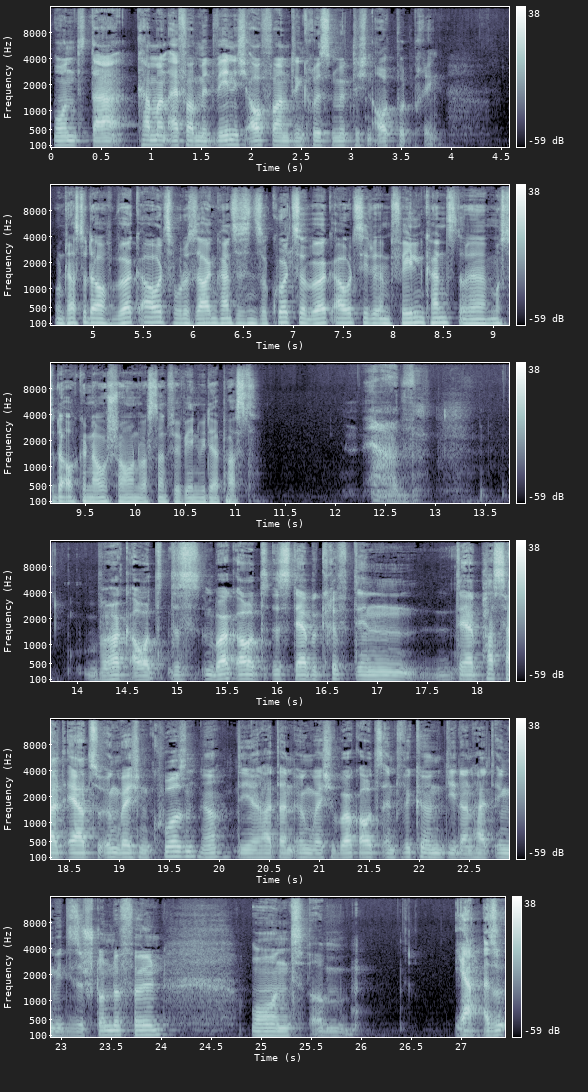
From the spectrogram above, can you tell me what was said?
Und da kann man einfach mit wenig Aufwand den größten möglichen Output bringen. Und hast du da auch Workouts, wo du sagen kannst, es sind so kurze Workouts, die du empfehlen kannst? Oder musst du da auch genau schauen, was dann für wen wieder passt? Ja, Workout, das Workout ist der Begriff, den, der passt halt eher zu irgendwelchen Kursen, ja, die halt dann irgendwelche Workouts entwickeln, die dann halt irgendwie diese Stunde füllen. Und ähm, ja, also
